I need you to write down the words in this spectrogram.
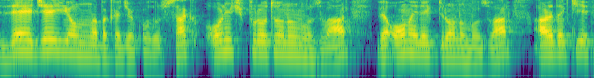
ZC iyonuna bakacak olursak 13 protonumuz var ve 10 elektronumuz var. Aradaki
